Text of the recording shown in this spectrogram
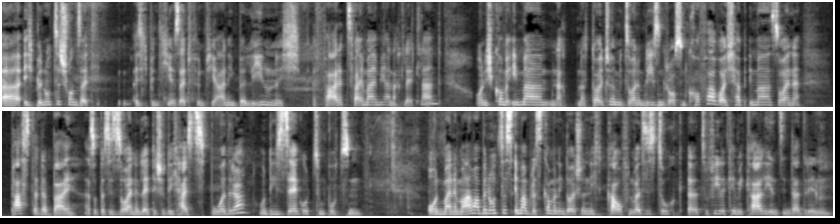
Äh, ich benutze schon seit, also ich bin hier seit fünf Jahren in Berlin und ich fahre zweimal im Jahr nach Lettland und ich komme immer nach, nach Deutschland mit so einem riesengroßen Koffer, wo ich habe immer so eine Pasta dabei. Also das ist so eine lettische, die heißt Spodra und die ist sehr gut zum Putzen. Und meine Mama benutzt das immer, aber das kann man in Deutschland nicht kaufen, weil es ist zu, äh, zu viele Chemikalien sind da drin.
